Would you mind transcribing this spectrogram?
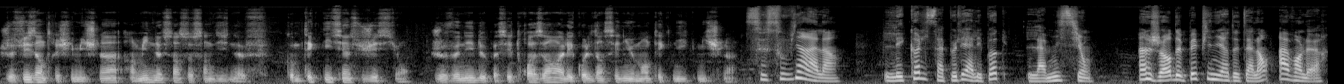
Je suis entré chez Michelin en 1979 comme technicien suggestion. Je venais de passer trois ans à l'école d'enseignement technique Michelin. Se souvient Alain, l'école s'appelait à l'époque La Mission, un genre de pépinière de talent avant l'heure.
